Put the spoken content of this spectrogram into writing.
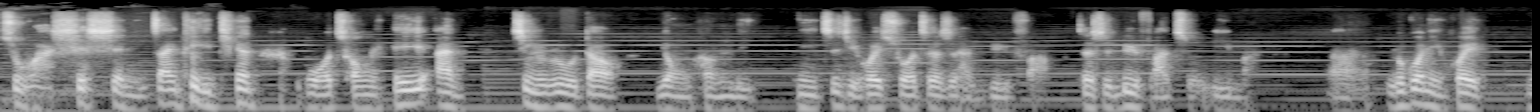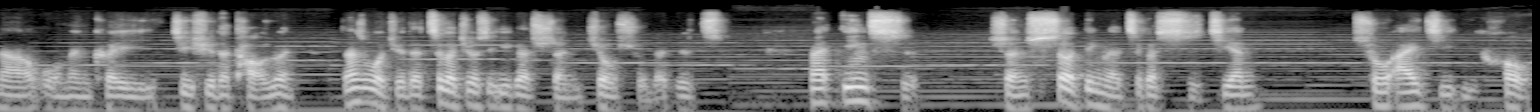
主啊，谢谢你在那一天，我从黑暗进入到永恒里。你自己会说这是很律法，这是律法主义嘛？啊，如果你会，那我们可以继续的讨论。但是我觉得这个就是一个神救赎的日子。那因此，神设定了这个时间。出埃及以后，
